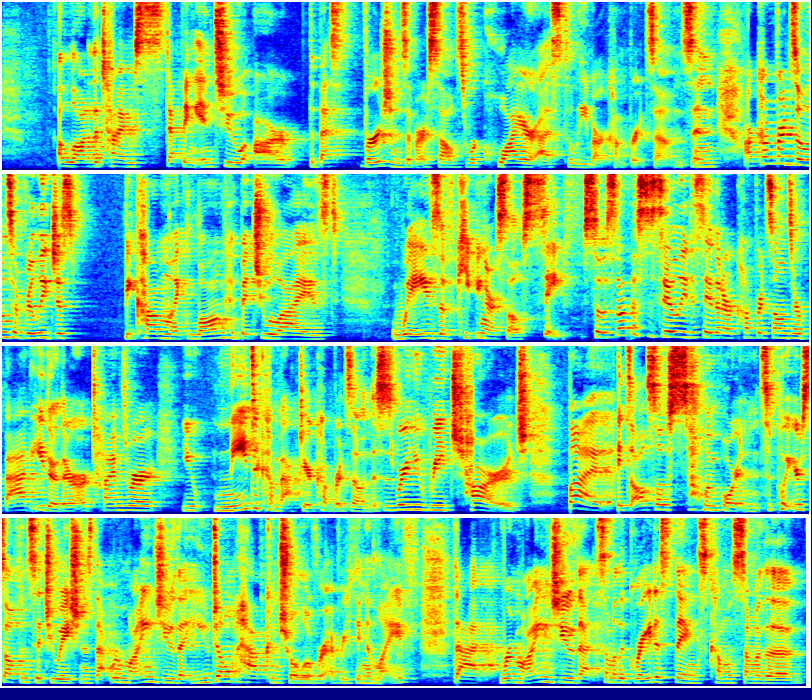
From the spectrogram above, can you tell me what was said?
a lot of the times stepping into our the best versions of ourselves require us to leave our comfort zones. And our comfort zones have really just become like long habitualized ways of keeping ourselves safe. So it's not necessarily to say that our comfort zones are bad either. There are times where you need to come back to your comfort zone. This is where you recharge. But it's also so important to put yourself in situations that remind you that you don't have control over everything in life, that reminds you that some of the greatest things come with some of the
